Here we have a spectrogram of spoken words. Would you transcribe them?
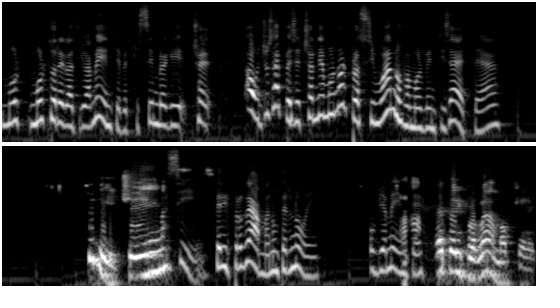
mol- molto relativamente perché sembra che cioè oh Giuseppe se ci andiamo noi il prossimo anno famo il 27 eh? Tu dici? ma sì per il programma non per noi ovviamente Ah, è per il programma, ok.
